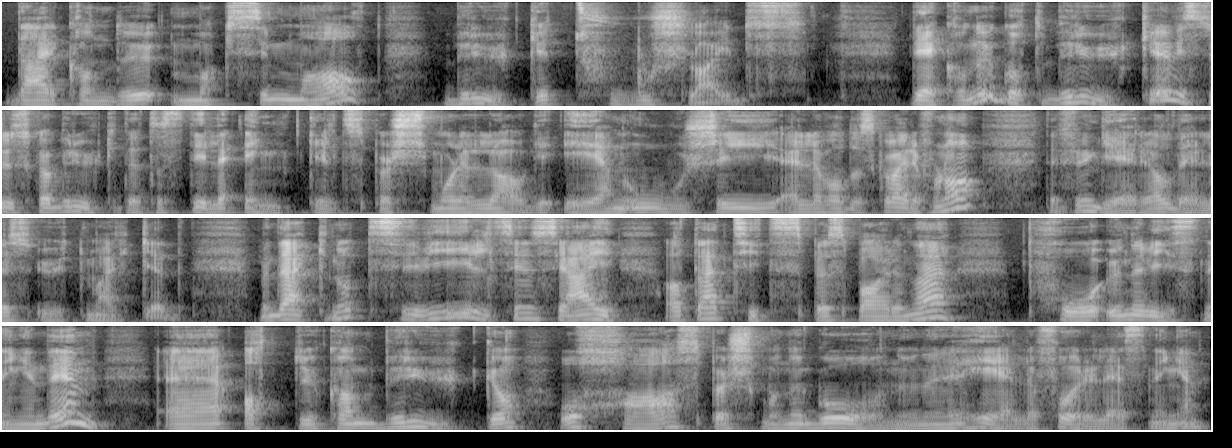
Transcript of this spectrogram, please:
der kan du maksimalt bruke to slides. Det kan du godt bruke hvis du skal bruke det til å stille enkeltspørsmål eller lage en ordsky eller hva det skal være for noe. Det fungerer aldeles utmerket. Men det er ikke noe tvil, synes jeg, at det er tidsbesparende på undervisningen din eh, at du kan bruke og ha spørsmålene gående under hele forelesningen.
